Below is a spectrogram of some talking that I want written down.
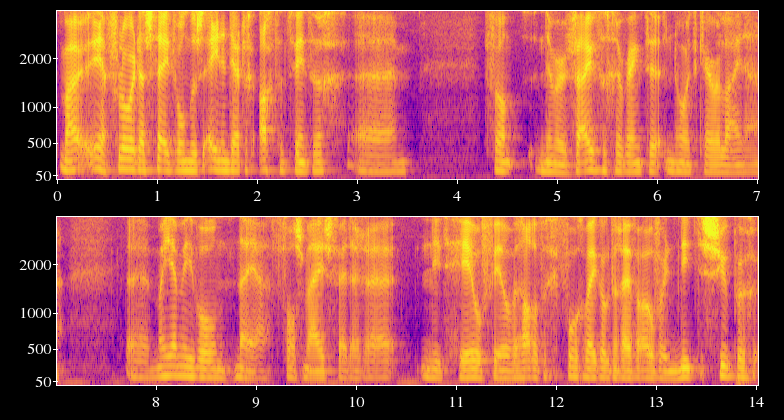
maar ja, Florida State won dus 31-28. Uh, van nummer 50 gerankte North Carolina. Uh, Miami won, nou ja, volgens mij is verder uh, niet heel veel. We hadden het er vorige week ook nog even over. Niet super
